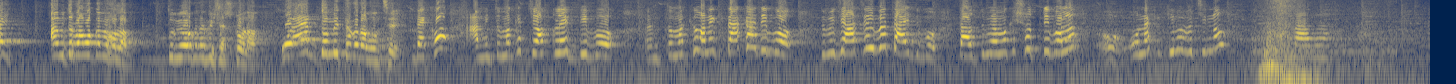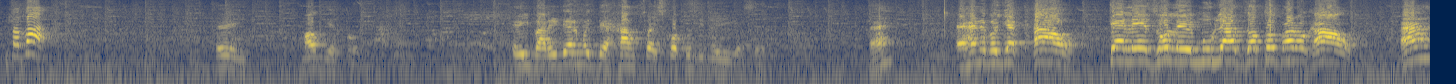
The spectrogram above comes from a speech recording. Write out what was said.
এই আমি তোর বাবা কবে হলাম? তুমি ওর কথা বিশ্বাস করো না। ও একদম মিথ্যা কথা বলছে। দেখো আমি তোমাকে চকলেট দিব তোমাকে অনেক টাকা দিব তুমি যা চাইবে তাই দিব। তাও তুমি আমাকে সত্যি বলো ও- ওনাকে কীভাবে চিনো? বাবা। বাবা। এই মাউগের পর এই বাড়িটার মধ্যে হাম চয়েস কতদিন হয়ে গেছে? হ্যাঁ? এখানে বইয়া খাও তেলে জলে মূলা যত পারো খাও। হ্যাঁ?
